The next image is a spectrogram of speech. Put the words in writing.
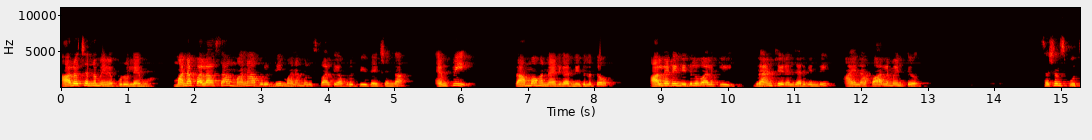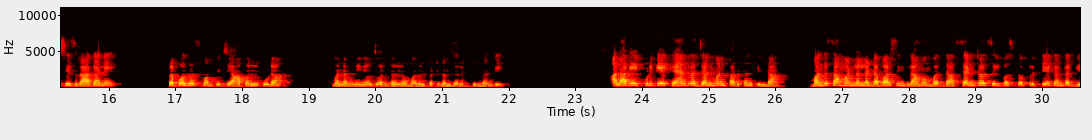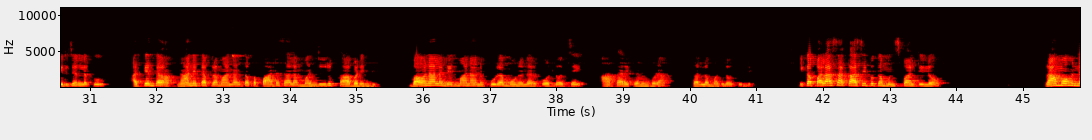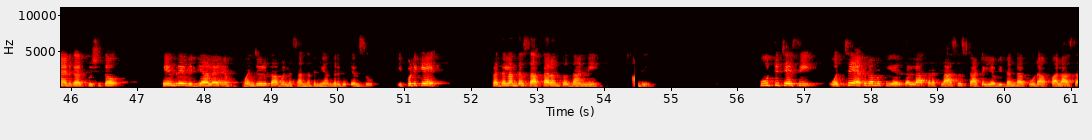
ఆలోచనలో మేము ఎప్పుడూ లేము. మన పలాస మన అభివృద్ధి మన మున్సిపాలిటీ అభివృద్ధి దేశంగా ఎంపీ రామ్మోహన్ నాయుడు గారి నిధులతో ఆల్రెడీ నిధులు వాళ్ళకి గ్రాంట్ చేయడం జరిగింది. ఆయన పార్లమెంట్ సెషన్స్ పూర్తి చేసి రాగానే ప్రపోజల్స్ పంపించి ఆ పనులు కూడా మన నియోజకవర్గంలో మొదలు పెట్టడం జరుగుతుందండి. అలాగే ఇప్పటికే కేంద్ర జన్మన్ పథకం కింద మందసా మండలంలో డబార్ సింగ్ గ్రామం వద్ద సెంట్రల్ సిలబస్తో ప్రత్యేకంగా గిరిజనులకు అత్యంత నాణ్యత ప్రమాణాలతో ఒక పాఠశాల మంజూరు కాబడింది. భవనాల నిర్మాణానికి కూడా మూడున్నర కోట్లు వచ్చాయి. ఆ కార్యక్రమం కూడా త్వరలో మొదలవుతుంది. ఇక పలాస కాశీపుగ మున్సిపాలిటీలో రామ్మోహన్ నాయుడు గారి కృషితో కేంద్రీయ విద్యాలయం మంజూరు కాబడిన సంగతి మీ అందరికీ తెలుసు. ఇప్పటికే పెద్దలందరి సహకారంతో దాన్ని పూర్తి చేసి వచ్చే అకాడమిక్ ఇయర్ కల్లా అక్కడ క్లాసెస్ స్టార్ట్ అయ్యే విధంగా కూడా పలాస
